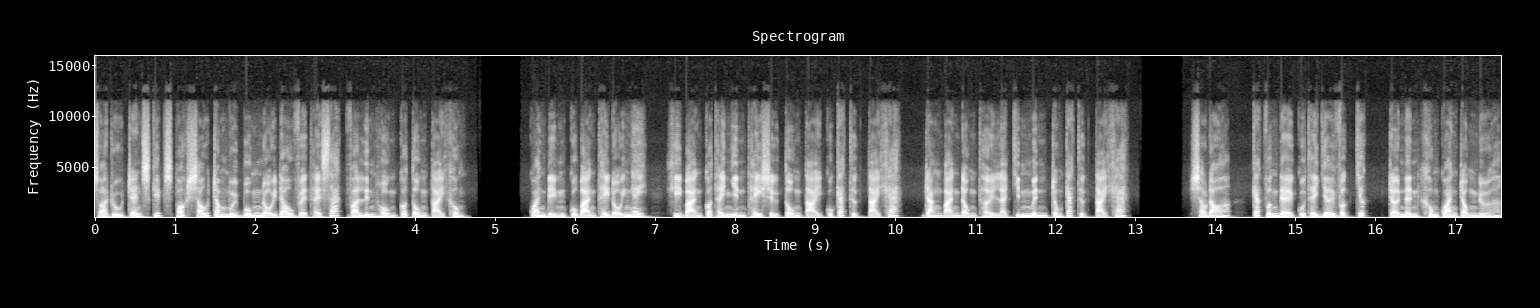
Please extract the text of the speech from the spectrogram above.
Soaru trên Skip Sport 614 nỗi đau về thể xác và linh hồn có tồn tại không? Quan điểm của bạn thay đổi ngay khi bạn có thể nhìn thấy sự tồn tại của các thực tại khác, rằng bạn đồng thời là chính mình trong các thực tại khác. Sau đó, các vấn đề của thế giới vật chất trở nên không quan trọng nữa.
